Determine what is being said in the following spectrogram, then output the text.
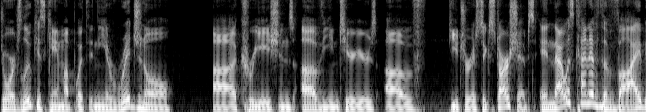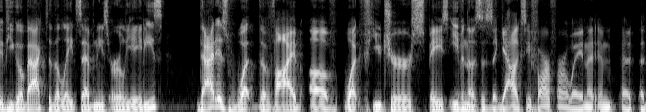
George Lucas came up with in the original uh, creations of the interiors of futuristic starships. And that was kind of the vibe. If you go back to the late 70s, early 80s, that is what the vibe of what future space, even though this is a galaxy far, far away and a, a, a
